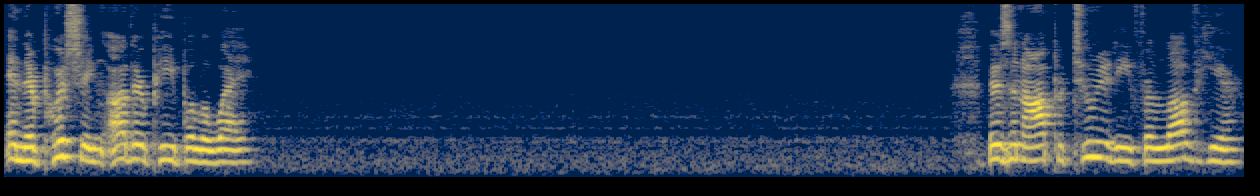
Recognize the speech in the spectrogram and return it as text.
And they're pushing other people away. There's an opportunity for love here.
